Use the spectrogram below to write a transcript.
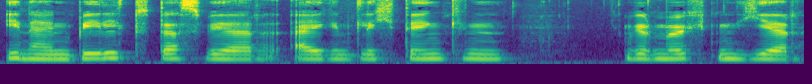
in ein Bild, dass wir eigentlich denken, wir möchten hier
